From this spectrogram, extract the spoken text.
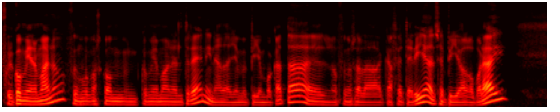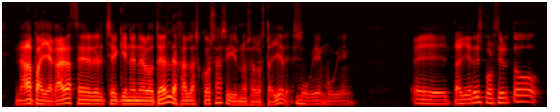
Fui con mi hermano, fuimos con, mi hermano en el tren y nada, yo me pillé un bocata, él, nos fuimos a la cafetería, él se pilló algo por ahí. Y nada, para llegar a hacer el check-in en el hotel, dejar las cosas e irnos a los talleres. Muy bien, muy bien. Eh, talleres, por cierto,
